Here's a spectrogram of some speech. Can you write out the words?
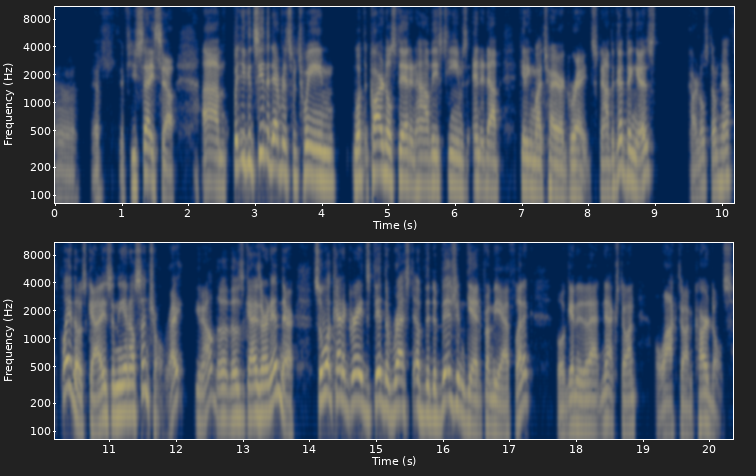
Uh, if if you say so. Um, but you can see the difference between what the Cardinals did and how these teams ended up getting much higher grades. Now, the good thing is Cardinals don't have to play those guys in the NL Central, right? You know, the, those guys aren't in there. So, what kind of grades did the rest of the division get from the Athletic? We'll get into that next on Locked On Cardinals.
